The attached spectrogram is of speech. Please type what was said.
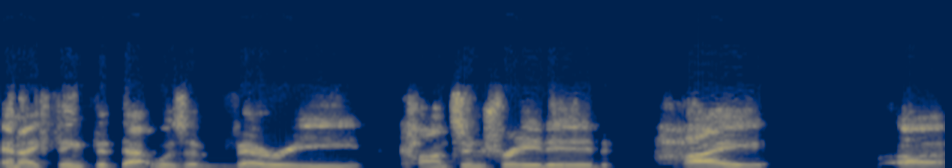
And I think that that was a very concentrated, high uh,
